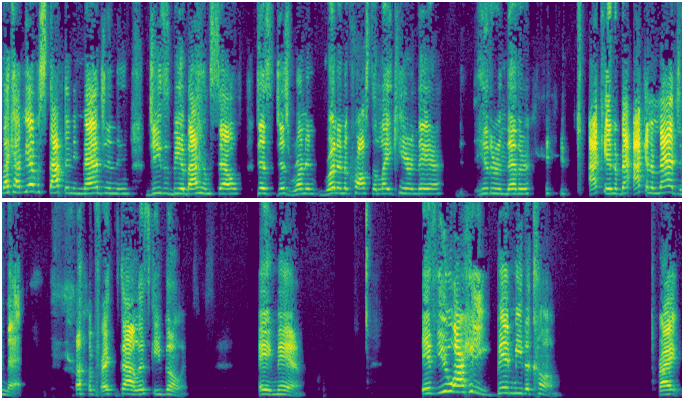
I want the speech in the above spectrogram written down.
Like, have you ever stopped and imagining Jesus being by himself, just just running running across the lake here and there? Hither and thither. I can I can imagine that. Praise God. Let's keep going. Amen. If you are He, bid me to come. Right?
